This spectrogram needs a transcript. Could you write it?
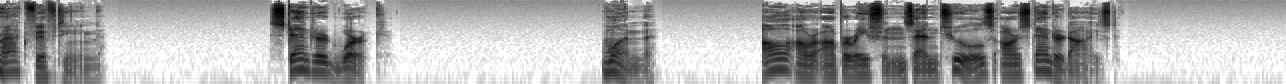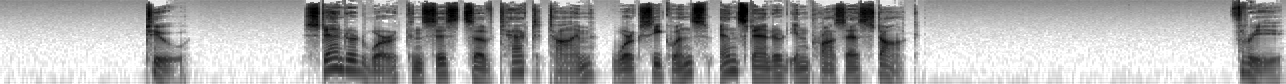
Track 15. Standard work. 1, All our operations and tools are standardized. 2, Standard work consists of takt time, work sequence, and standard in process stock. 3,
